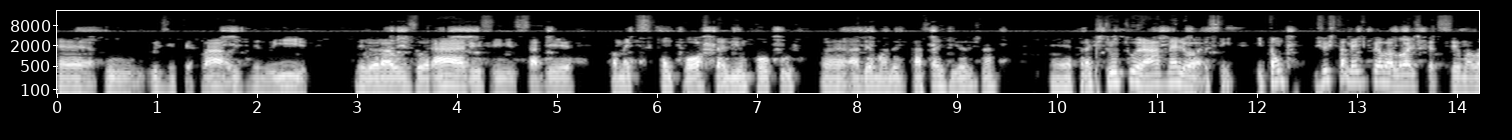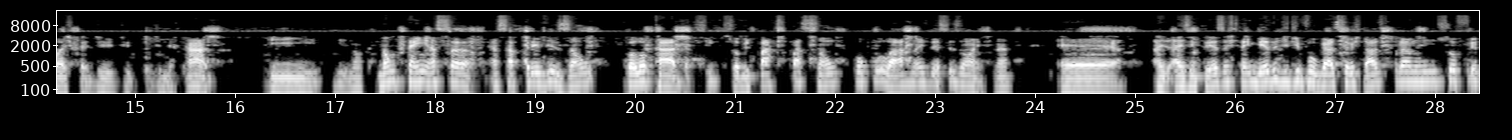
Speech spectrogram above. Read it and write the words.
é, o, os intervalos, diminuir, melhorar os horários e saber como é que se comporta ali um pouco é, a demanda de passageiros, né? É, para estruturar melhor, assim. Então, justamente pela lógica de ser uma lógica de, de, de mercado, e, e, não, não tem essa, essa previsão colocada assim, sobre participação popular nas decisões, né? É, as, empresas têm medo de divulgar seus dados para não sofrer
